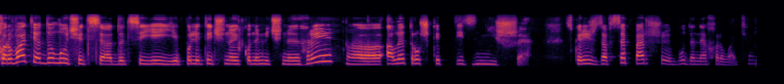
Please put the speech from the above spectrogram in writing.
Хорватія долучиться до цієї політично-економічної гри, е, але трошки пізніше. Скоріш за все, першою буде не Хорватія.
